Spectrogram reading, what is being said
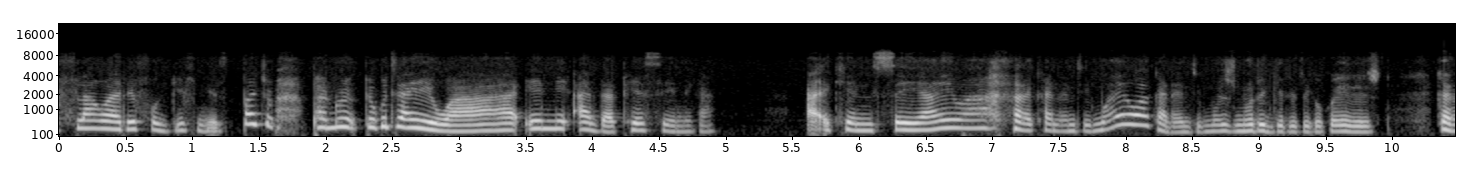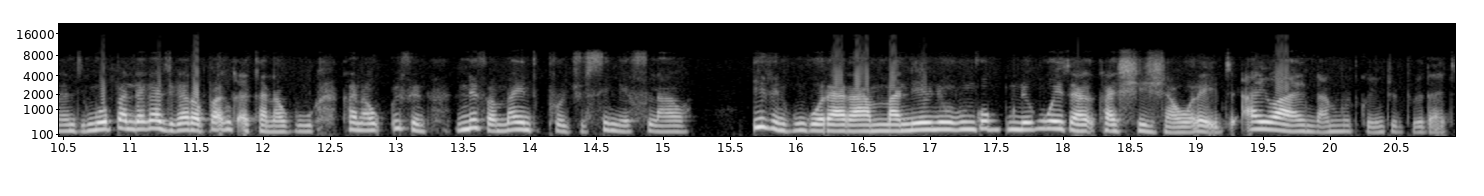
flower reforgiveness. Pacho pekuti aiwa any other person ka? I can say aiwa kana ndimo aiwa kana ndimo zvinoregerereka kwairezvi kana ndimo pandakadyara kana kana even never mind producing a flower. Even kungorarama nekungoita kashizha right aiwa i'm not going to do that.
